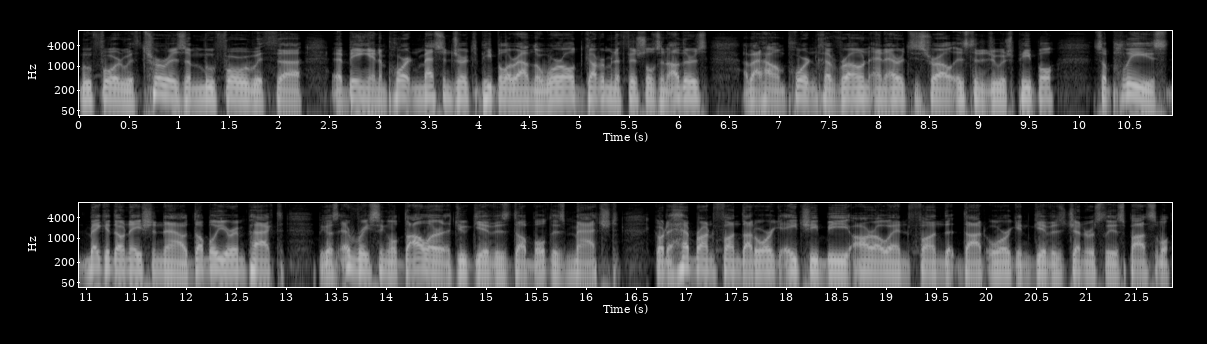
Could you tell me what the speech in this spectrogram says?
move forward with tourism, move forward with uh, uh, being an important messenger to people around the world, government officials and others, about how important Hebron and Eretz Yisrael is to the Jewish people. So please make a donation now. Double your impact because every single dollar that you give is doubled, is matched. Go to hebronfund.org, H E B R O N fund.org, and give as generously as possible.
